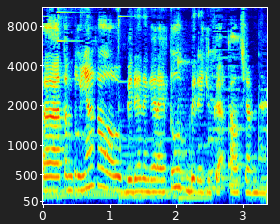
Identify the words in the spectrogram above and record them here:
uh, tentunya kalau beda negara itu beda juga culture-nya.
